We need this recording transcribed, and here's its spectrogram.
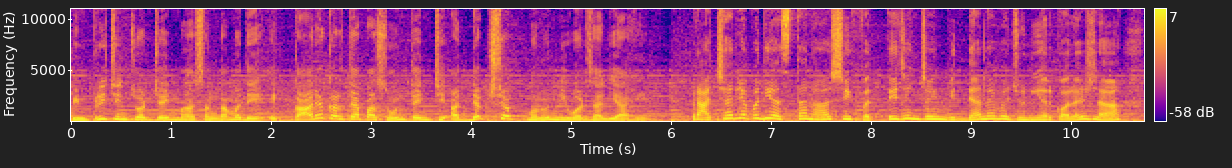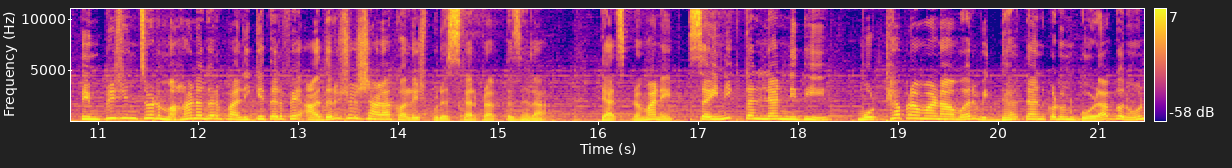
पिंपरी चिंचवड जैन महासंघामध्ये एक कार्यकर्त्यापासून त्यांची अध्यक्ष म्हणून निवड झाली आहे. प्राचार्यपदी असताना श्री फत्तेजन जैन विद्यालय व ज्युनियर कॉलेजला पिंपरी चिंचवड महानगरपालिकेतर्फे आदर्श शाळा कॉलेज पुरस्कार प्राप्त झाला. त्याचप्रमाणे सैनिक कल्याण निधी मोठ्या प्रमाणावर विद्यार्थ्यांकडून गोळा करून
